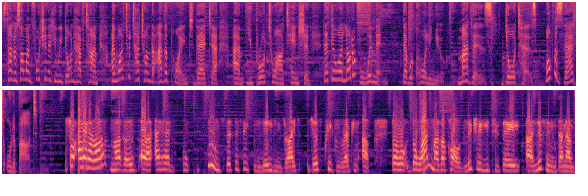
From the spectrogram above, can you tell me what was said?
Stando Sam, unfortunately we don't have time. I want to touch on the other point that uh, um, you brought to our attention that there were a lot of women that were calling you mothers, daughters. What was that all about? So I had a lot of mothers. Uh, I had two specific ladies, right? Just quickly wrapping up. So the one mother called literally to say, uh, "Listen, Danam,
